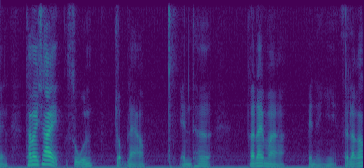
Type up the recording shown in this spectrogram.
5%ถ้าไม่ใช่ 0 จบแล้ว enter ก็ได้มาเป็นอย่างนี้ เสร็จแล้วก็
